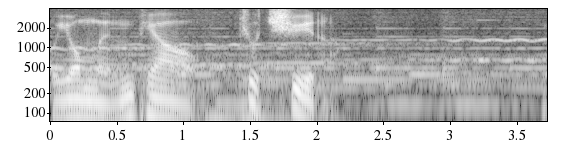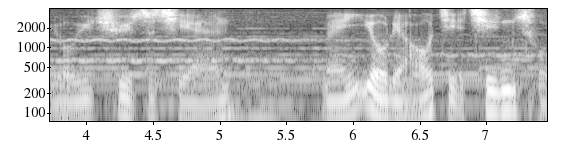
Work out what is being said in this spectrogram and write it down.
不用门票就去了。由于去之前没有了解清楚，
